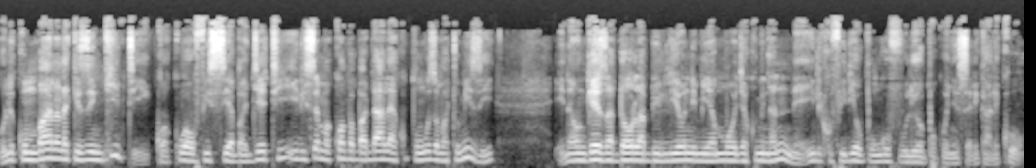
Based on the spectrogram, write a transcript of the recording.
ulikumbana na kizingiti kwa kuwa ofisi ya bajeti ilisema kwamba badala ya kupunguza matumizi inaongeza dola bilioni 114 ili kufidia upungufu uliopo kwenye serikali kuu.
